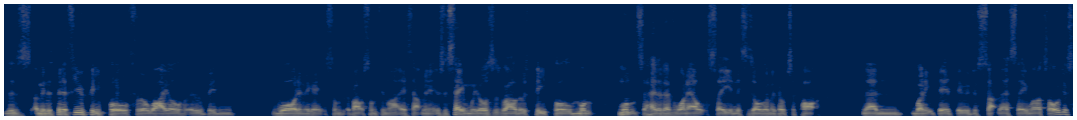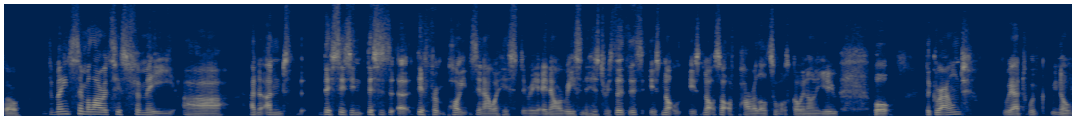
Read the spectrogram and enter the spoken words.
There's, I mean, there's been a few people for a while who've been warning against some about something like this happening. It was the same with us as well. Those people month, months ahead of everyone else saying this is all going to go to pot. then when it did, they were just sat there saying, "Well, I told you so." the main similarities for me are and and this is in this is at different points in our history in our recent history so this it's not it's not sort of parallel to what's going on in you but the ground we had with you know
